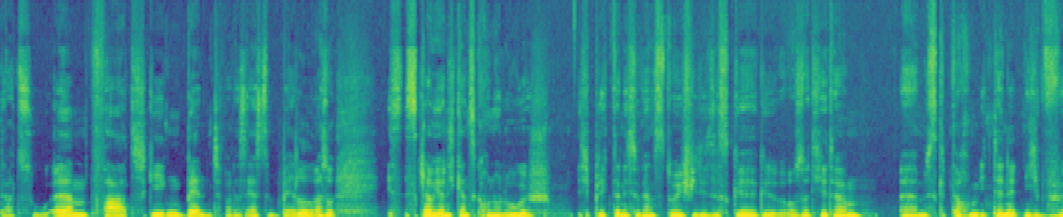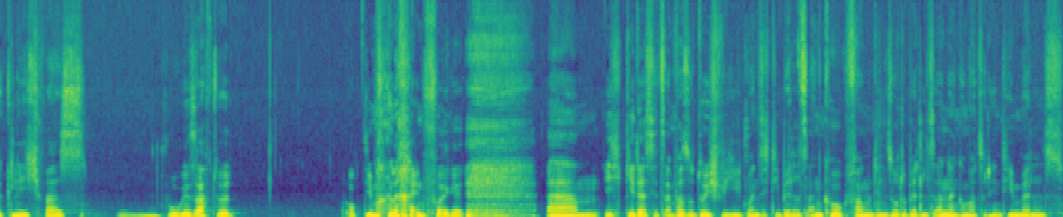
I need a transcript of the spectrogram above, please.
dazu. Ähm, Pfad gegen Band war das erste Battle. Also es ist, glaube ich, auch nicht ganz chronologisch. Ich blicke da nicht so ganz durch, wie die das sortiert haben. Ähm, es gibt auch im Internet nicht wirklich was, wo gesagt wird, optimale Reihenfolge. Ähm, ich gehe das jetzt einfach so durch, wie man sich die Battles anguckt. Fangen mit den Soto-Battles an, dann kommen wir zu den Team-Battles.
